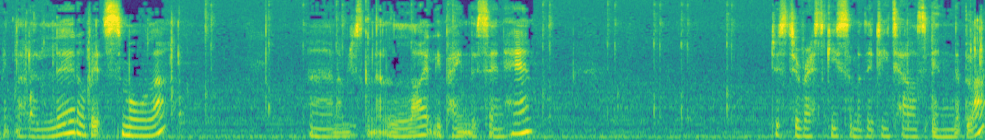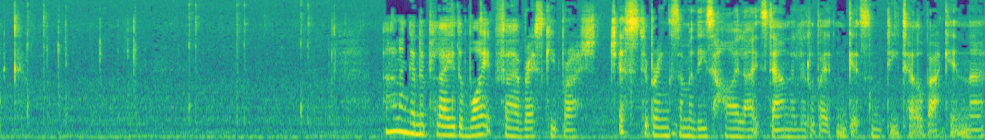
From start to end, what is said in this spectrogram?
Make that a little bit smaller. And I'm just going to lightly paint this in here just to rescue some of the details in the black. And I'm going to play the white fur rescue brush just to bring some of these highlights down a little bit and get some detail back in there.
